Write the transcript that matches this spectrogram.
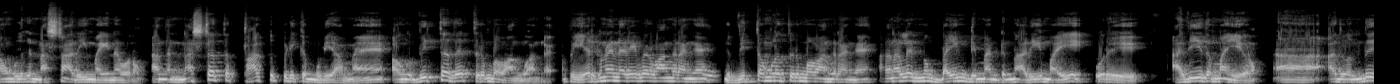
அவங்களுக்கு நஷ்டம் அதிகமாகினே வரும். அந்த நஷ்டத்தை தாக்கு பிடிக்க முடியாம அவங்க வித்ததை திரும்ப வாங்குவாங்க. அப்ப ஏற்கனவே நிறைய பேர் வாங்குறாங்க. வித்தவங்களும் திரும்ப வாங்குறாங்க. அதனால இன்னும் பையிங் டிமாண்ட் இன்னும் அதிகமாகி ஒரு அதீதமா ஏறும். அது வந்து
